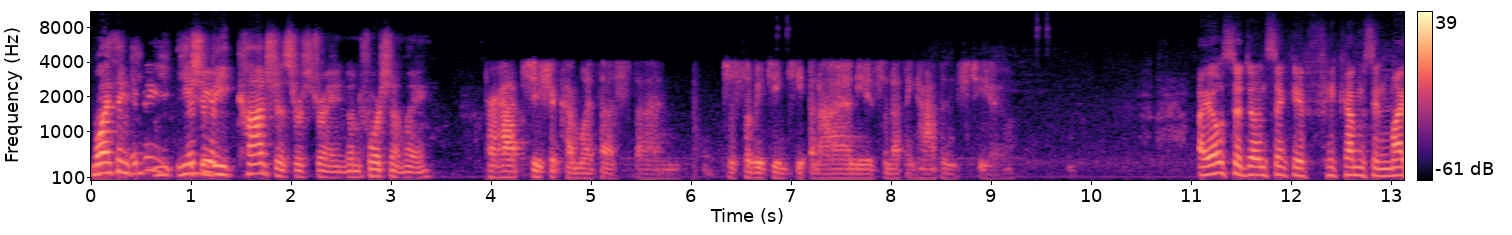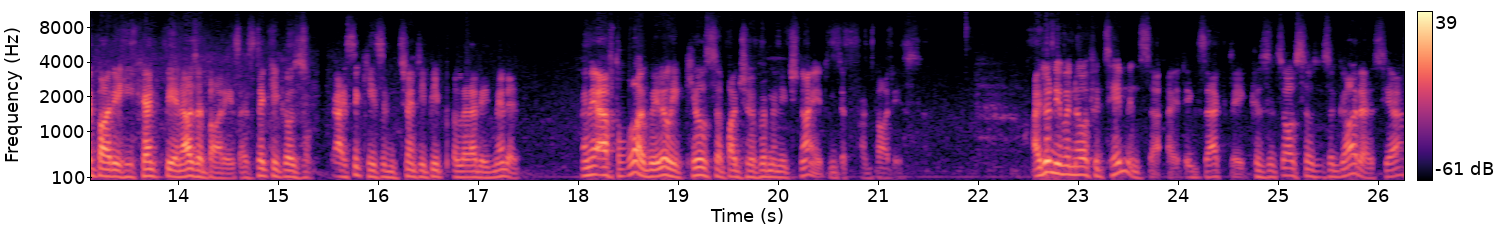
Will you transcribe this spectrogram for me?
Well, I think Maybe- he, he maybe should if- be conscious restrained. Unfortunately. Perhaps you should come with us then, just so we can keep an eye on you so nothing happens to you. I also don't think if he comes in my body, he can't be in other bodies. I think he goes. I think he's in twenty people at any minute. I mean, after all, we know he kills a bunch of women each night in different bodies. I don't even know if it's him inside exactly, because it's also the goddess, yeah?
